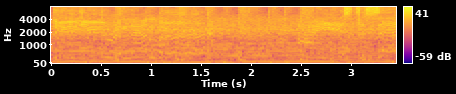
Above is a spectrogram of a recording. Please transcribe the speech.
Do you remember? I used to say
